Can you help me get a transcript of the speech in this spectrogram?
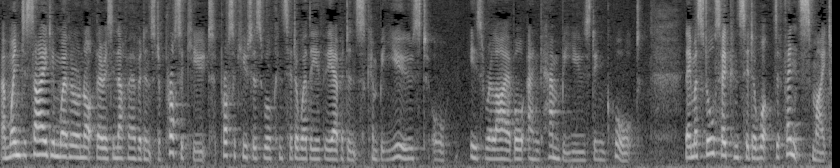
And when deciding whether or not there is enough evidence to prosecute, prosecutors will consider whether the evidence can be used or is reliable and can be used in court. They must also consider what defence might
